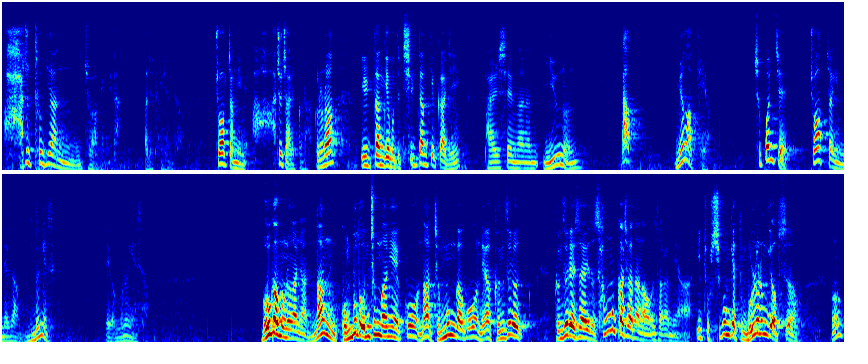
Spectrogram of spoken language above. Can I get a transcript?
아주 특이한 조합입니다. 아주 특이한 조합. 조합장님이 아주 잘했거나. 그러나 1단계부터 7단계까지 발생하는 이유는 딱 명확해요. 첫 번째, 조합장님 내가 무능해서. 내가 무능해서. 뭐가 무능하냐? 난 공부도 엄청 많이 했고, 난 전문가고, 내가 건설, 건설회사에서 상무까지 하다 나온 사람이야. 이쪽 시공계통 모르는 게 없어. 어?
